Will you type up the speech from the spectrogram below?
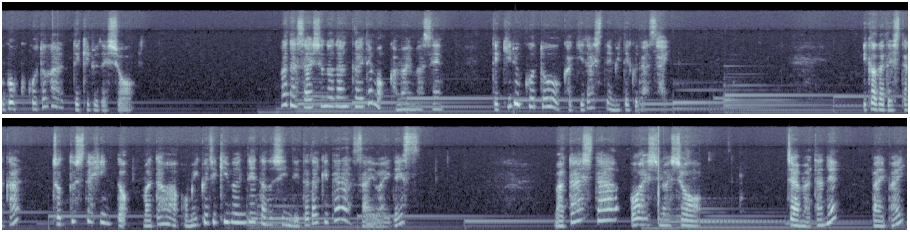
動くことができるでしょう。まだ最初の段階でも構いません。できることを書き出してみてください。いかがでしたか？ちょっとしたヒント、またはおみくじ気分で楽しんでいただけたら幸いです。また明日お会いしましょう。じゃあまたね。バイバイ。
